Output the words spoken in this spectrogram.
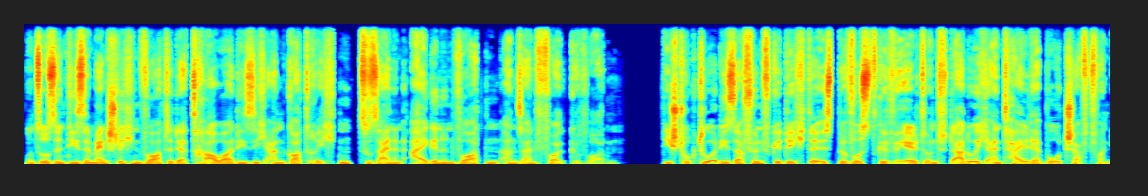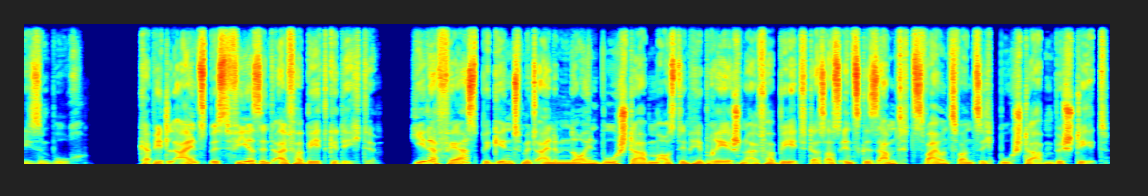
Und so sind diese menschlichen Worte der Trauer, die sich an Gott richten, zu seinen eigenen Worten an sein Volk geworden. Die Struktur dieser fünf Gedichte ist bewusst gewählt und dadurch ein Teil der Botschaft von diesem Buch. Kapitel 1 bis 4 sind Alphabetgedichte. Jeder Vers beginnt mit einem neuen Buchstaben aus dem hebräischen Alphabet, das aus insgesamt 22 Buchstaben besteht.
